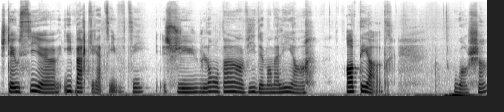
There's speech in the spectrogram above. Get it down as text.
J'étais aussi euh, hyper créative, tu sais. J'ai eu longtemps envie de m'en aller en, en théâtre, ou en chant,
